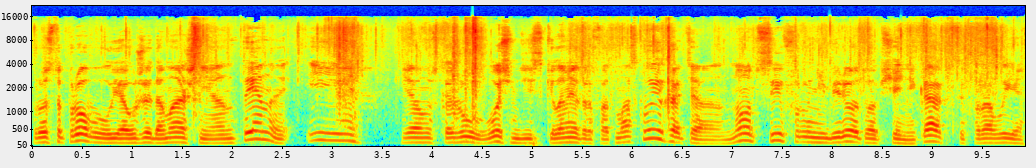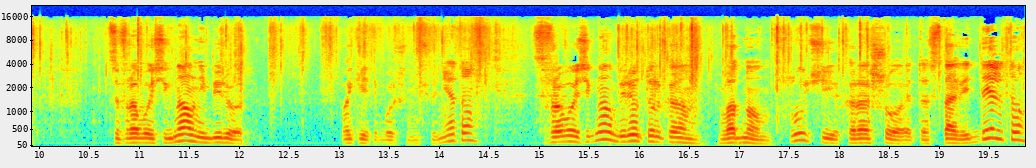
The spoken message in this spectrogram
Просто пробовал я уже домашние антенны и я вам скажу 80 километров от Москвы, хотя, но цифру не берет вообще никак, цифровые, цифровой сигнал не берет. В пакете больше ничего нету. Цифровой сигнал берет только в одном случае хорошо, это ставить дельту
